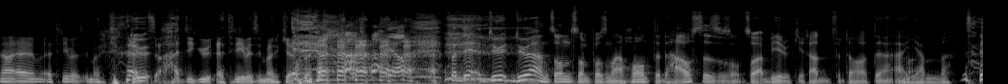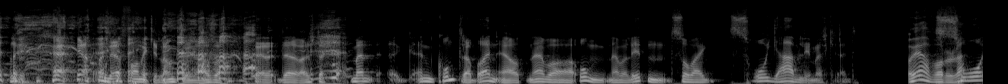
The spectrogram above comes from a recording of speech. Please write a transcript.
Ja, jeg, jeg trives i mørket. Du- Herregud, jeg trives i mørket. ja, for det, du, du er en sånn som på sånne haunted houses og sånn, så blir du ikke redd for da det er hjemme. ja, men det er faen ikke langt unna, altså. Det, er- det er det verste. Men en kontra på den er at når jeg var ung, når jeg var liten, så var jeg så jævlig mørkredd. Oh ja, var du det? Så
